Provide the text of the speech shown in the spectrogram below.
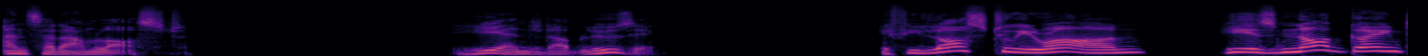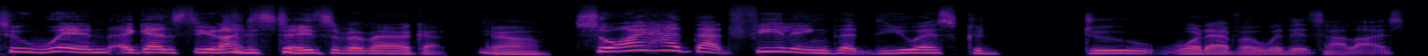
and Saddam lost. He ended up losing. If he lost to Iran, he is not going to win against the United States of America. Yeah. So I had that feeling that the US could do whatever with its allies.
